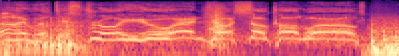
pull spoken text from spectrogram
I will destroy you and your so-called world!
